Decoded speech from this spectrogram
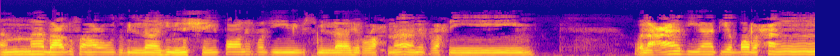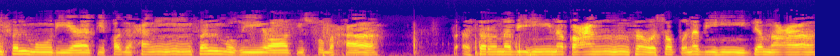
أما بعد فأعوذ بالله من الشيطان الرجيم. بسم الله الرحمن الرحيم. والعاديات ضبحا فالموريات قدحا فالمغيرات صبحا. فأثرن به نقعا فوسطن به جمعا.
